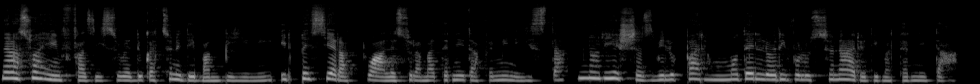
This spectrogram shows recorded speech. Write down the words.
Nella sua enfasi sull'educazione dei bambini, il pensiero attuale sulla maternità femminista non riesce a sviluppare un modello rivoluzionario di maternità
